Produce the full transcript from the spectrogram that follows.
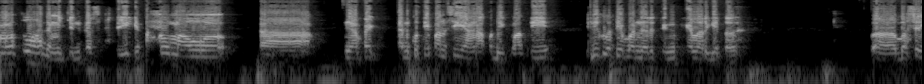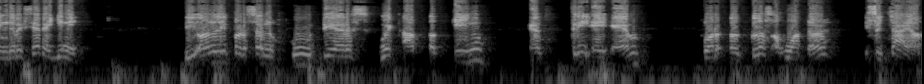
memang Tuhan yang mengizinkan seperti itu aku mau uh, menyampaikan kutipan sih yang aku nikmati. Ini kutipan dari Tim Keller gitu. Uh, bahasa Inggrisnya kayak gini. The only person who dares wake up a king at 3 a.m. for a glass of water is a child.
